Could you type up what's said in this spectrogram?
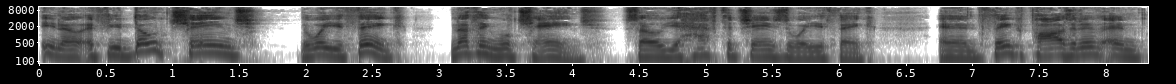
you know, if you don't change the way you think, nothing will change. So you have to change the way you think and think positive and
